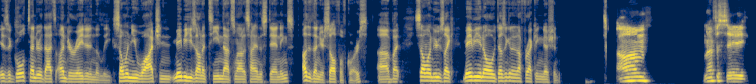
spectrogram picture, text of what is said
is a goaltender that's underrated in the league? Someone you watch and maybe he's on a team that's not as high in the standings, other than yourself, of course. Uh but someone who's like maybe you know doesn't get enough recognition. Um, I'm gonna have to say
